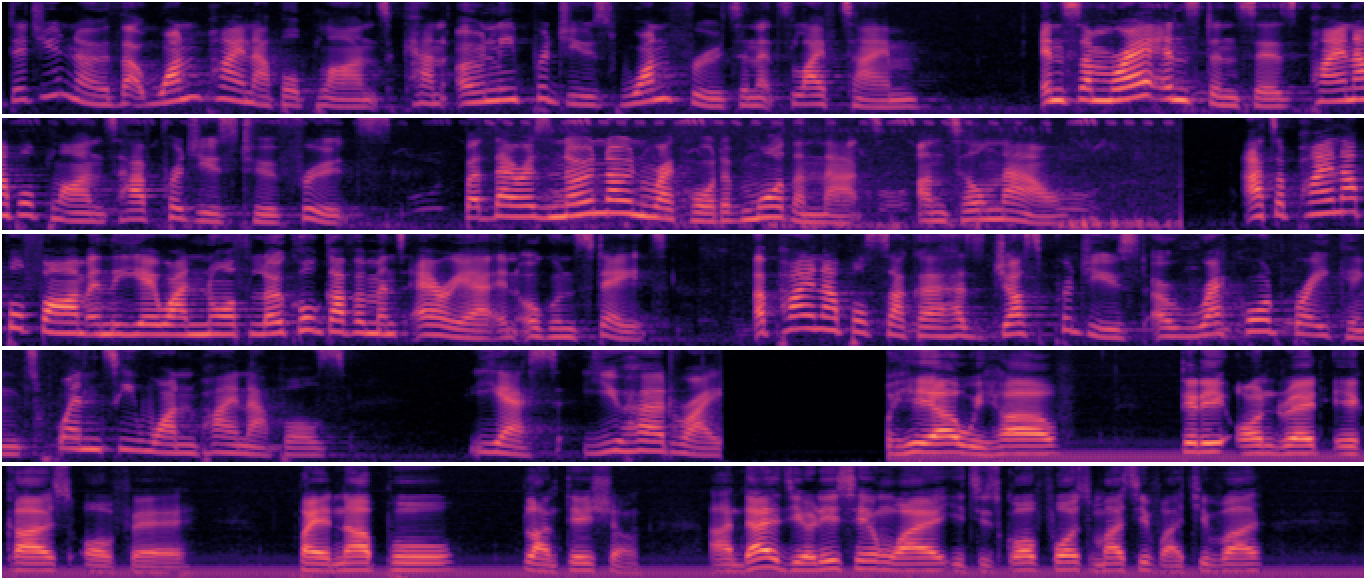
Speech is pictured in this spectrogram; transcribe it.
Did you know that one pineapple plant can only produce one fruit in its lifetime? In some rare instances, pineapple plants have produced two fruits, but there is no known record of more than that until now. At a pineapple farm in the Yewa North local government area in Ogun State, a pineapple sucker has just produced a record breaking 21 pineapples. Yes, you heard right. Here we have 300 acres of uh, pineapple plantation. And that is the reason why it is called First Massive Achiever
